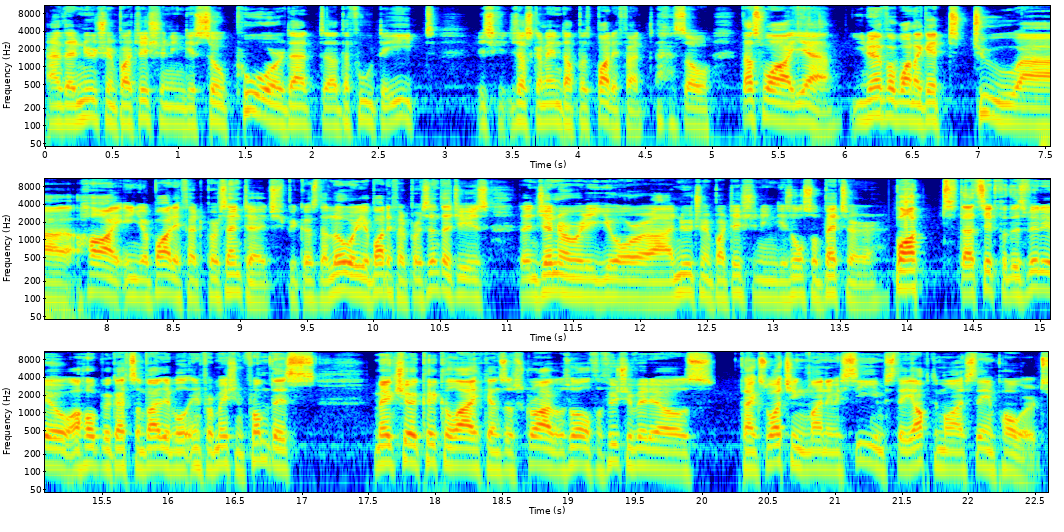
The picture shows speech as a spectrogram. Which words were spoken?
and their nutrient partitioning is so poor that uh, the food they eat is just going to end up as body fat. So that's why, yeah, you never want to get too uh, high in your body fat percentage because the lower your body fat percentage is, then generally your uh, nutrient partitioning is also better. But that's it for this video. I hope you got some valuable information from this. Make sure to click a like and subscribe as well for future videos. Thanks for watching. My name is Siim. Stay optimized, stay empowered.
